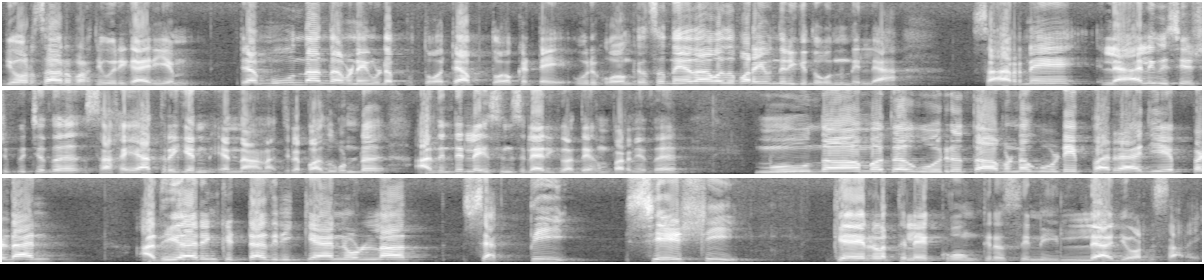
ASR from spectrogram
ജോർജ് സാർ പറഞ്ഞ ഒരു കാര്യം മൂന്നാം തവണയും കൂടെ തോറ്റാ തോക്കട്ടെ ഒരു കോൺഗ്രസ് നേതാവ് അത് പറയുമെന്ന് എനിക്ക് തോന്നുന്നില്ല. സാറിനെ ലാലി വിശേഷിപ്പിച്ചത് സഹയാത്രികൻ എന്നാണ്. ചിലപ്പോൾ അതുകൊണ്ട് അതിന്റെ ലൈസൻസിലായിരിക്കും അദ്ദേഹം പറഞ്ഞത്. മൂന്നാമത് ഒരു തവണ കൂടി പരാജയപ്പെടാൻ അധികാരം കിട്ടാതിരിക്കാനുള്ള ശക്തി ശേഷി കേരളത്തിലെ കോൺഗ്രസ്സിന് ഇല്ല ജോർജ് സാറേ.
